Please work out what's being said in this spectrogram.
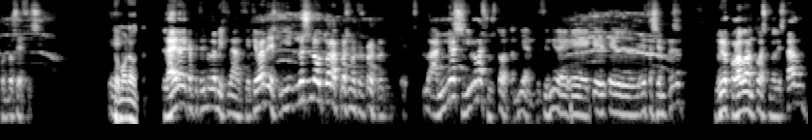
con dos Fs. Eh, nota. La era del capitalismo de la vigilancia, que va de esto. Y no es una autora próxima a otros pero eh, a mí ese libro me asustó también. Es decir, mire, eh, que estas empresas, primero colaboran todas con el Estado,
